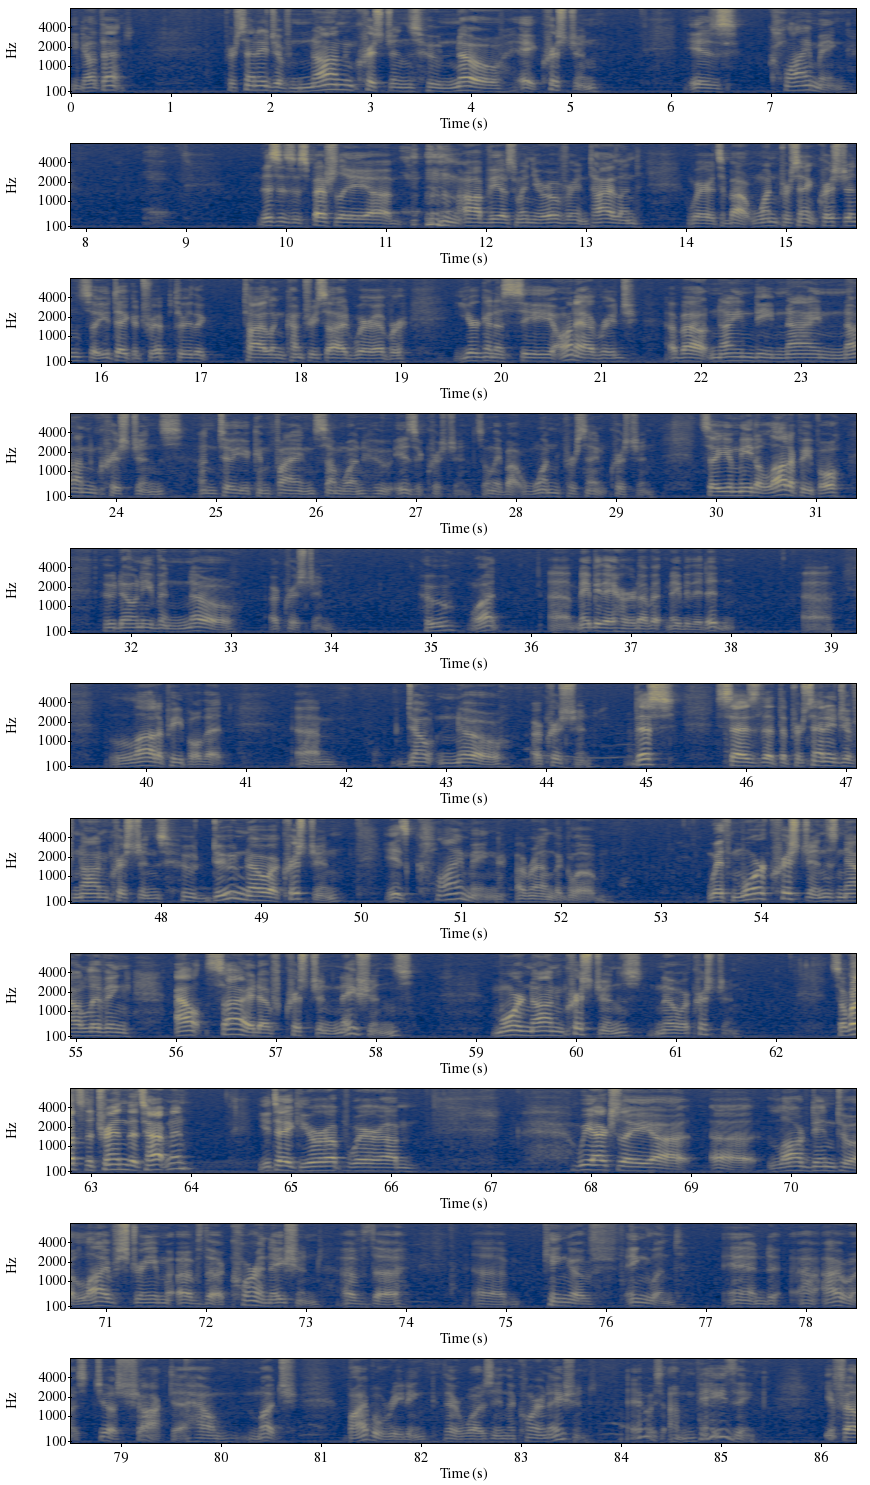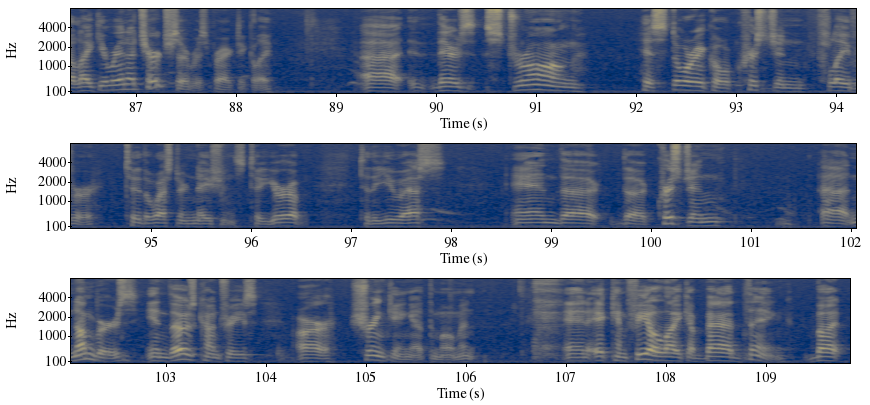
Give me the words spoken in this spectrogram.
you got that? Percentage of non Christians who know a Christian is climbing. This is especially uh, obvious when you're over in Thailand, where it's about 1% Christian. So you take a trip through the Thailand countryside, wherever, you're going to see, on average, about 99 non Christians until you can find someone who is a Christian. It's only about 1% Christian. So you meet a lot of people who don't even know a Christian. Who? What? Uh, maybe they heard of it, maybe they didn't. Uh, a lot of people that um, don't know a Christian. This says that the percentage of non Christians who do know a Christian is climbing around the globe, with more Christians now living outside of Christian nations. More non Christians know a Christian. So, what's the trend that's happening? You take Europe, where um, we actually uh, uh, logged into a live stream of the coronation of the uh, King of England. And uh, I was just shocked at how much Bible reading there was in the coronation. It was amazing. You felt like you were in a church service practically. Uh, there's strong historical Christian flavor to the Western nations, to Europe, to the U.S., and the, the Christian uh, numbers in those countries are shrinking at the moment. And it can feel like a bad thing, but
